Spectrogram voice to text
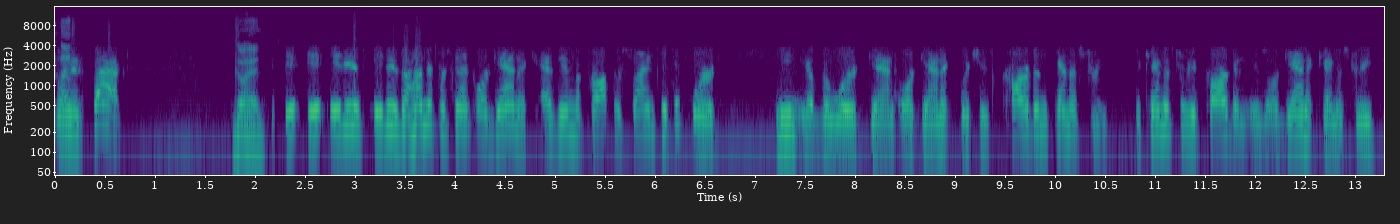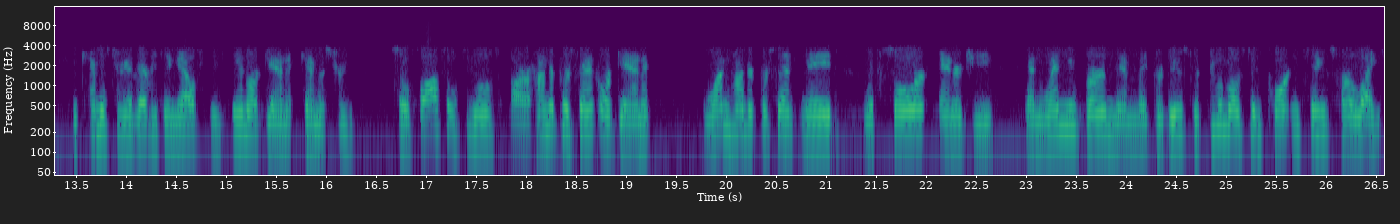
when in fact, go ahead. It, it, it is it is 100% organic, as in the proper scientific word meaning of the word gan, organic, which is carbon chemistry. The chemistry of carbon is organic chemistry. The chemistry of everything else is inorganic chemistry. So fossil fuels are 100% organic, 100% made with solar energy, and when you burn them, they produce the two most important things for life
